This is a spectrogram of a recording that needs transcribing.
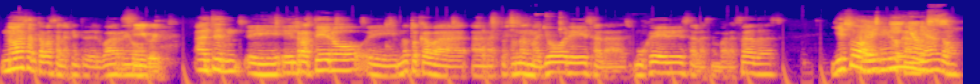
no asaltabas a la gente del barrio. Sí, güey. Antes eh, el ratero eh, no tocaba a las personas mayores, a las mujeres, a las embarazadas. Y eso A ha los ido niños. cambiando.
